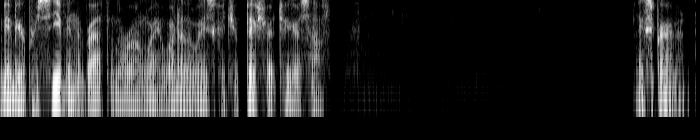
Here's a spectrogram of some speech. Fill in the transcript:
Maybe you're perceiving the breath in the wrong way. What other ways could you picture it to yourself? Experiment.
